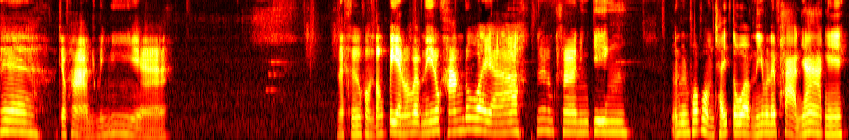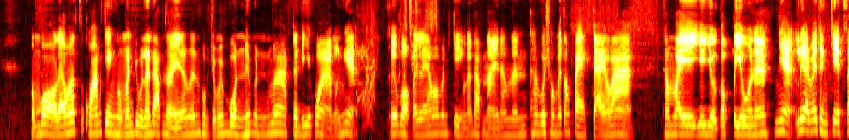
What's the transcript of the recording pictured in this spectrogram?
เฮ้ จะผ่านไหมเนี่ยนะคือผมต้องเปลี่ยนมาแบบนี้ทุกครั้งด้วยอะน่ารำคาญจริง ๆ มันเป็นเพราะผมใช้ตัวแบบนี้มันเลยผ่านยากไงผมบอกแล้วว่าความเก่งของมันอยู่ระดับไหนดังนั้น ผมจะไม่บ่นให้มันมากจะดีกว่ามั้งเนี่ยเคยบอกไปแล้วว่ามันเก่งระดับไหนดังนั้น ท่านผู้ชมไม่ต้องแปลกใจว่าทำไมอยู่ๆก็ปิวนะเนี่ยเลื่อนไม่ถึงเจ็ดแส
